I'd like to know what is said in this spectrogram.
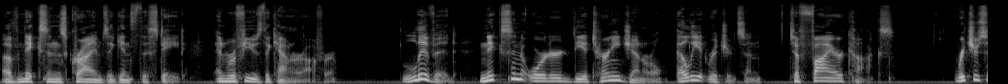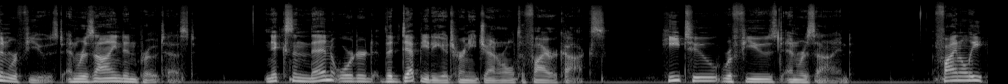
of Nixon's crimes against the state and refused the counteroffer. Livid, Nixon ordered the Attorney General, Elliot Richardson, to fire Cox. Richardson refused and resigned in protest. Nixon then ordered the Deputy Attorney General to fire Cox. He too refused and resigned. Finally,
